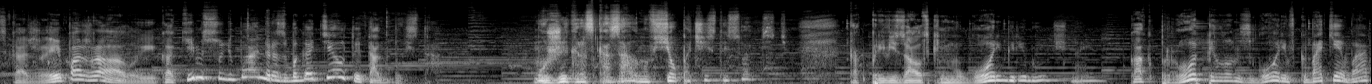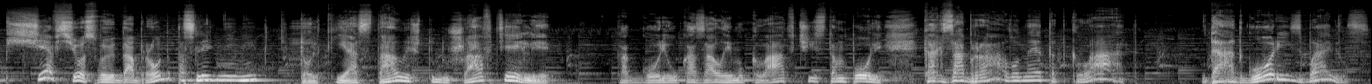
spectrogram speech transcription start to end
«Скажи, пожалуй, какими судьбами разбогател ты так быстро?» Мужик рассказал ему все по чистой совести как привязалось к нему горе гремычное, как пропил он с горем в кабаке вообще все свое добро до последней нитки. Только и осталось, что душа в теле. Как горе указало ему клад в чистом поле, как забрал он этот клад, да от горя избавился.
